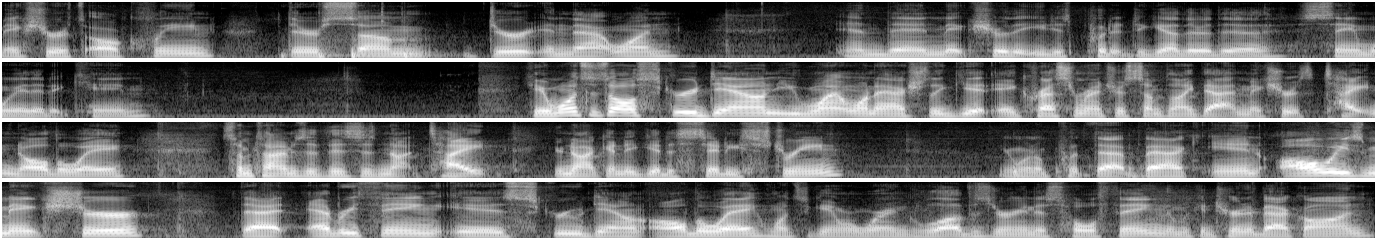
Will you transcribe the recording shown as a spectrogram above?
Make sure it's all clean. There's some dirt in that one. And then make sure that you just put it together the same way that it came. Okay, once it's all screwed down, you might want to actually get a crescent wrench or something like that and make sure it's tightened all the way. Sometimes if this is not tight, you're not going to get a steady stream. You want to put that back in. Always make sure that everything is screwed down all the way. Once again, we're wearing gloves during this whole thing. Then we can turn it back on.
